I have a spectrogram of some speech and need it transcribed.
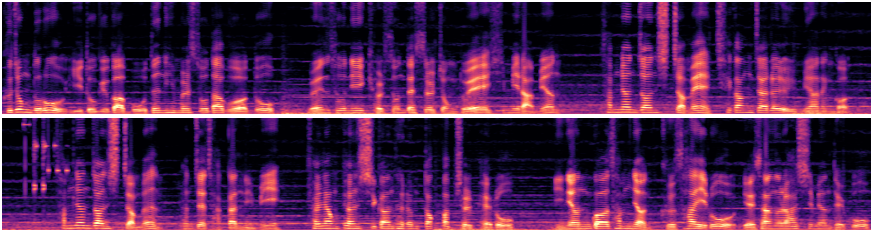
그 정도로 이도규가 모든 힘을 쏟아부어도 왼손이 결손됐을 정도의 힘이라면 3년 전 시점의 최강자를 의미하는 것. 3년 전 시점은 현재 작가님이 촬영편 시간 흐름 떡밥 실패로 2년과 3년 그 사이로 예상을 하시면 되고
